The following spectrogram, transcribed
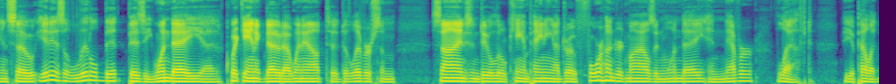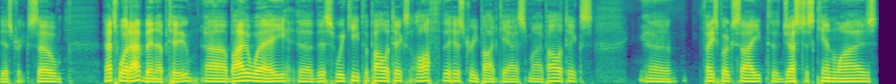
And so it is a little bit busy. One day, a uh, quick anecdote I went out to deliver some signs and do a little campaigning. I drove 400 miles in one day and never left the appellate district. So that's what I've been up to. Uh, by the way, uh, this we keep the politics off the history podcast. My politics uh, Facebook site, Justice Ken Wise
